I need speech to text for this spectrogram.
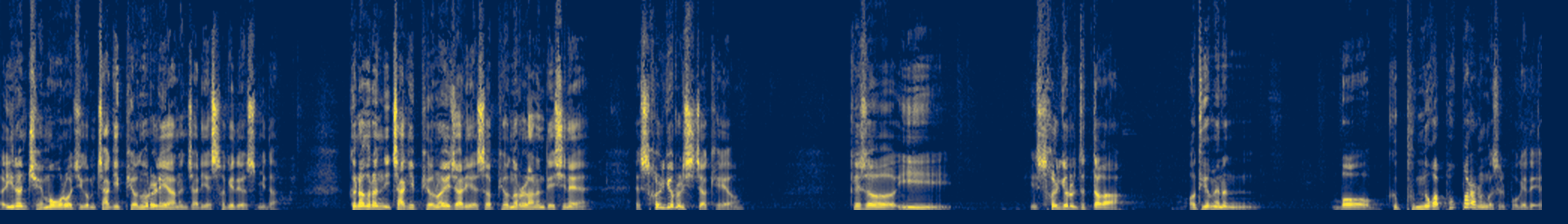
이런 제목으로 지금 자기 변호를 해야 하는 자리에 서게 되었습니다. 그러나 그런 자기 변호의 자리에서 변호를 하는 대신에 설교를 시작해요. 그래서 이, 이 설교를 듣다가 어떻게 보면은 뭐 그 분노가 폭발하는 것을 보게 돼요.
